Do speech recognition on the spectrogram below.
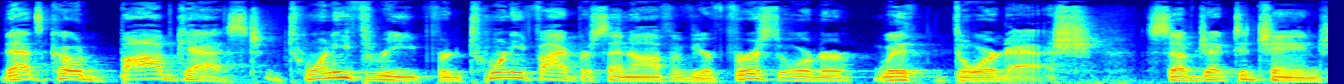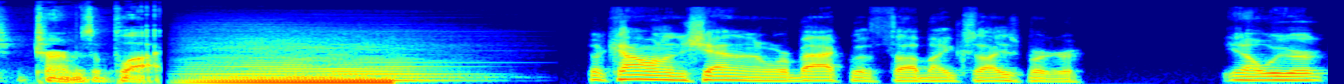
that's code BOBCAST23 for 25% off of your first order with DoorDash. Subject to change, terms apply. So, Colin and Shannon, we're back with uh, Mike Zeisberger you know, we were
